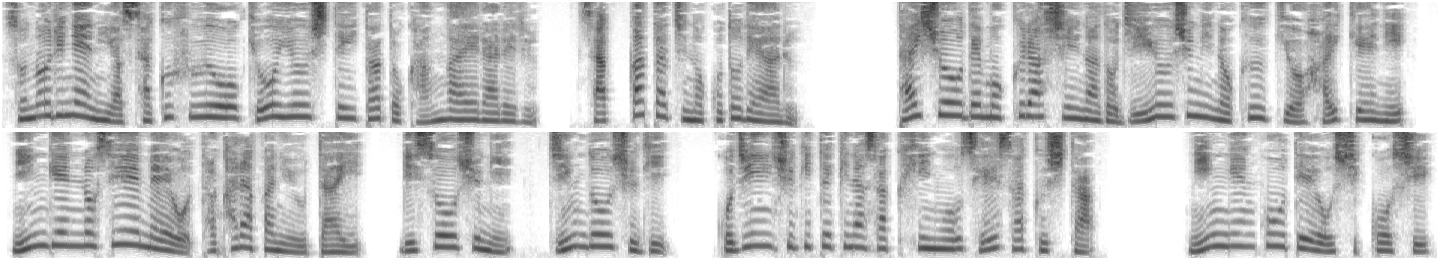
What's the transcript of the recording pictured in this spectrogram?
その理念や作風を共有していたと考えられる作家たちのことである。大正デモクラシーなど自由主義の空気を背景に人間の生命を高らかに歌い、理想主義、人道主義、個人主義的な作品を制作した。人間皇帝を施行し、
